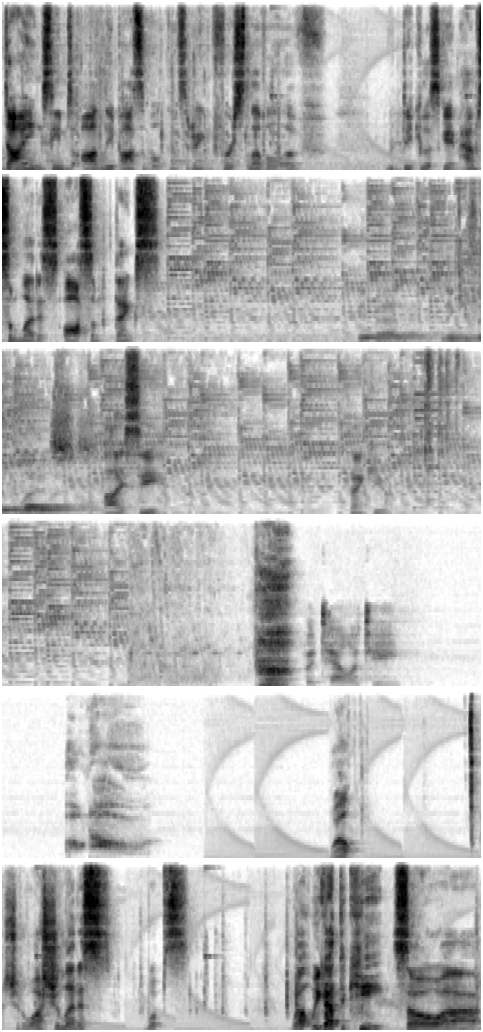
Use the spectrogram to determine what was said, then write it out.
Dying seems oddly possible considering first level of ridiculous game. Have some lettuce. Awesome. Thanks. Hey man, thank you for the lettuce. I see. Thank you. Fatality. Oh no. Well, should have washed your lettuce. Whoops. Well, we got the key, so, uh,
